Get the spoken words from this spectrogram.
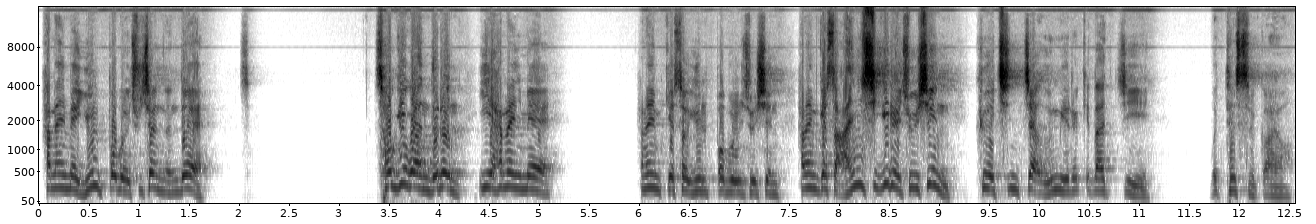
하나님의 율법을 주셨는데 서기관들은 이 하나님의 하나님께서 율법을 주신 하나님께서 안식일을 주신 그 진짜 의미를 깨닫지 못했을까요?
